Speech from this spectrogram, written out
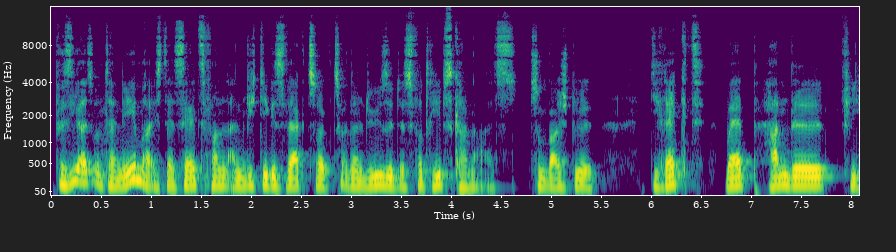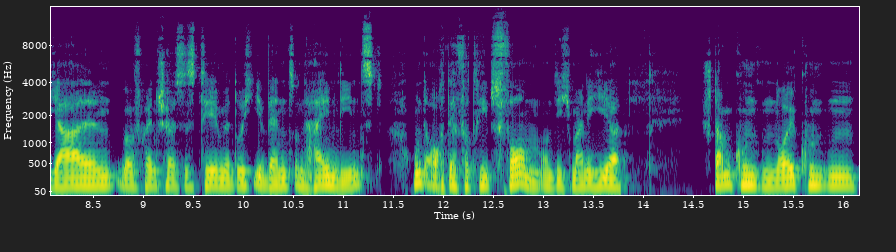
Für Sie als Unternehmer ist der Sales Funnel ein wichtiges Werkzeug zur Analyse des Vertriebskanals. Zum Beispiel direkt Web, Handel, Filialen über Franchise-Systeme durch Events und Heimdienst und auch der Vertriebsformen. Und ich meine hier Stammkunden, Neukunden,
